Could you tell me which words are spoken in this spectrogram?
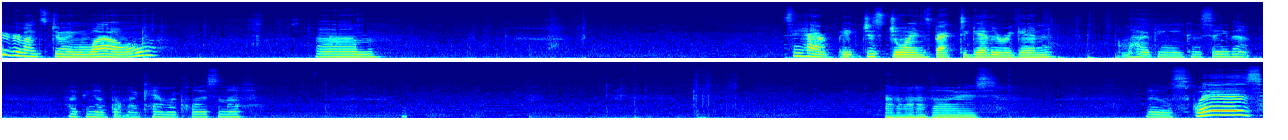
everyone's doing well. Um, See how it just joins back together again. I'm hoping you can see that. Hoping I've got my camera close enough. Another one of those little squares.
